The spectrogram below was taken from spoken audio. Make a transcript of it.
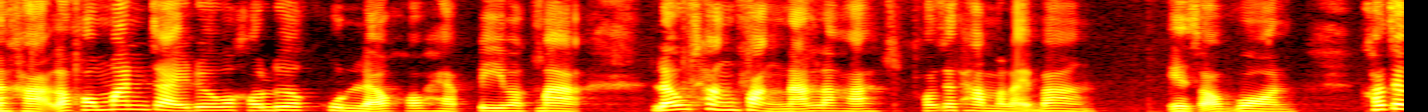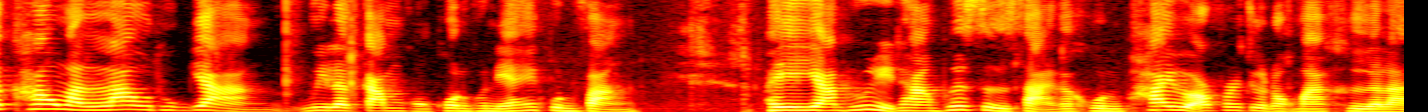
นะคะ แล้วเขามั่นใจด้วยว่าเขาเลือกคุณแล้วเขาแฮปปี้มากๆ แล้วทางฝั่งนั้นล่ะคะเขาจะทำอะไรบ้าง Ace of w a n d เขาจะเข้ามาเล่าทุกอย่างวีรกรรมของคนคนนี้ให้คุณฟัง พยายามทุกวิถีทางเพื่อสื่อสารกับคุณไพ่ Wheel of Fortune ออกมาคืออะไร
